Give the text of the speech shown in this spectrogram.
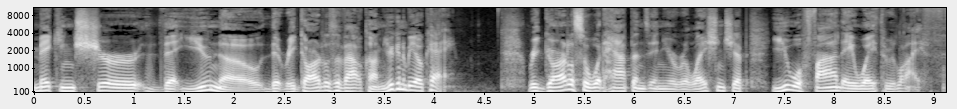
making sure that you know that regardless of outcome, you're going to be okay. Regardless of what happens in your relationship, you will find a way through life.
